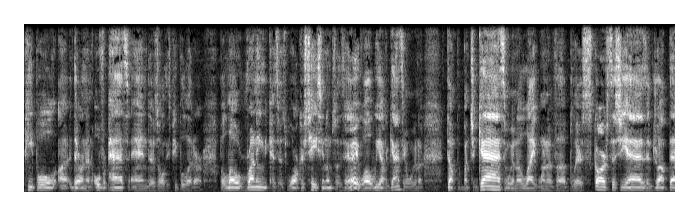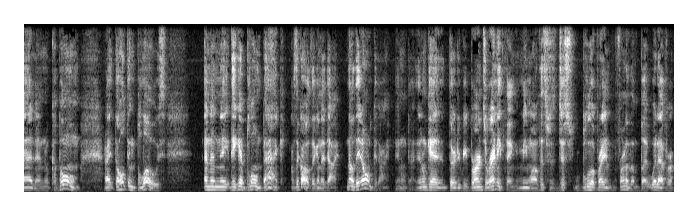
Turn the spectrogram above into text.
people. Uh, they're on an overpass, and there's all these people that are below running because there's walkers chasing them. So they say, hey, well, we have a gas and we're gonna dump a bunch of gas and we're gonna light one of uh, Blair's scarves that she has and drop that and kaboom, right? The whole thing blows, and then they, they get blown back. I was like, oh, they're gonna die. No, they don't die. They don't die. They don't get third degree burns or anything. Meanwhile, this was just blew up right in front of them. But whatever.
